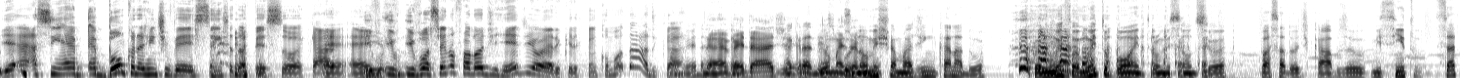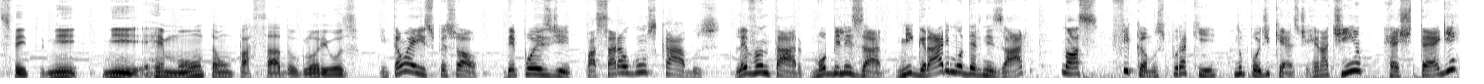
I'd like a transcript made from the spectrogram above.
E é, assim, é, é bom quando a gente vê a essência da pessoa, cara. É, é e, e, e, você não falou de rede, ô Érico, ele ficou incomodado, cara. É verdade. É verdade. Agradeço não, mas por é... não me chamar de encanador. Foi muito, foi muito bom a intromissão do senhor passador de cabos, eu me sinto satisfeito. Me, me remonta a um passado glorioso. Então é isso, pessoal. Depois de passar alguns cabos, levantar, mobilizar, migrar e modernizar, nós ficamos por aqui no podcast. Renatinho, hashtag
